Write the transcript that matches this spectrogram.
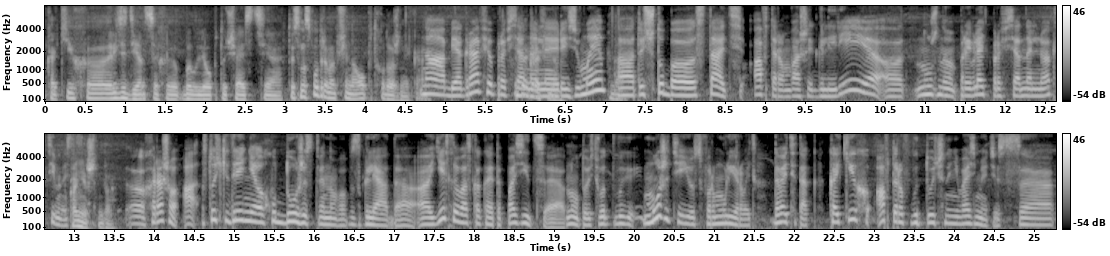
в каких э, резиденциях был ли опыт участия. То есть мы смотрим вообще на опыт художника. На биографию, профессиональное биографию, да. резюме. Да. А, то есть чтобы стать автором вашей галереи, а, нужно проявлять профессиональную активность. Конечно, да. А, хорошо. А с точки зрения художественного взгляда, а есть ли у вас какая-то позиция? Ну, то есть вот вы можете ее сформулировать? Давайте так. Каких авторов вы точно не возьмете? С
